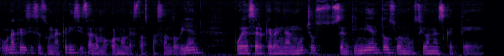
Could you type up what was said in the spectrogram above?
una crisis es una crisis, a lo mejor no la estás pasando bien, puede ser que vengan muchos sentimientos o emociones que te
